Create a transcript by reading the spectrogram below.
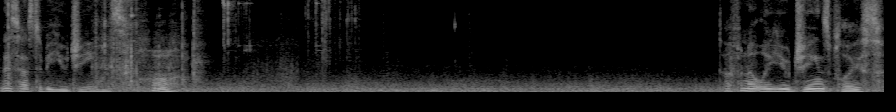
This has to be Eugene's. Huh. Definitely Eugene's place.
